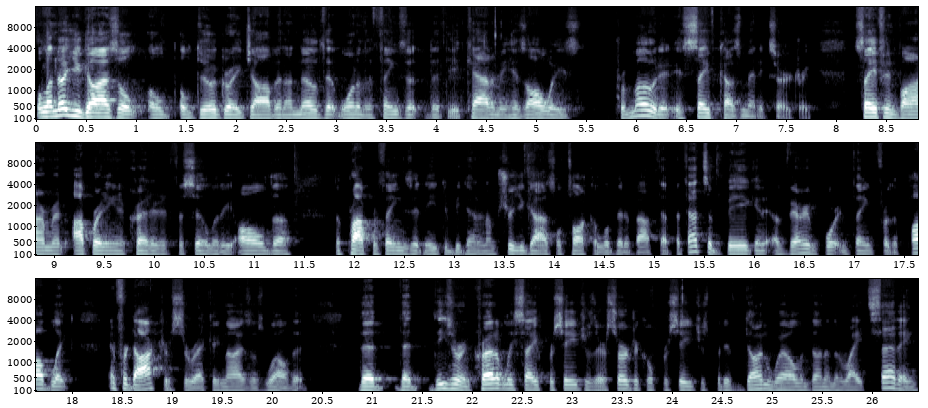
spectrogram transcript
Well, I know you guys will, will, will do a great job, and I know that one of the things that, that the Academy has always promoted is safe cosmetic surgery, safe environment, operating an accredited facility, all the the proper things that need to be done. And I'm sure you guys will talk a little bit about that. But that's a big and a very important thing for the public and for doctors to recognize as well that that that these are incredibly safe procedures. They're surgical procedures, but if done well and done in the right setting,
